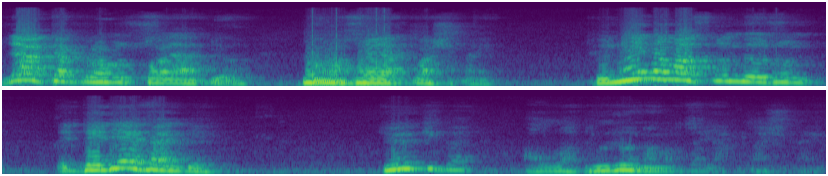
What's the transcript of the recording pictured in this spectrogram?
La takrabus salat diyor. Namaza yaklaşmayın. Diyor niye namaz kılmıyorsun? E, dede efendi. Diyor ki ben Allah buyuruyor namaza yaklaşmayın.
